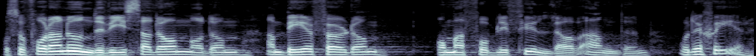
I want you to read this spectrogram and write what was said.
Och så får han undervisa dem och de, han ber för dem om att få bli fyllda av anden, och det sker.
